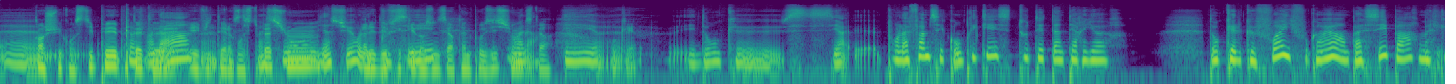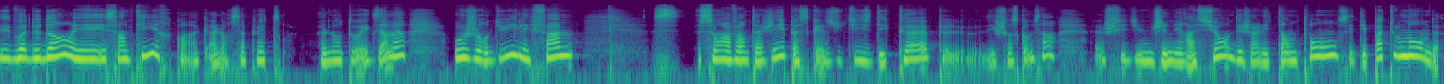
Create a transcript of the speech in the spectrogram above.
euh, Quand je suis constipé, peut-être voilà, euh, éviter la constipation, constipation, bien sûr, aller déféquer dans une certaine position, Voilà. etc. Et, euh, donc, pour la femme, c'est compliqué, tout est intérieur. Donc, quelquefois, il faut quand même en passer par mettre les doigts dedans et, sentir. Quoi. Alors, ça peut être un auto-examen. Aujourd'hui, les femmes sont avantagées parce qu'elles utilisent des cups, euh, des choses comme ça. Euh, Je suis d'une génération, déjà les tampons, c'était pas tout le monde.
